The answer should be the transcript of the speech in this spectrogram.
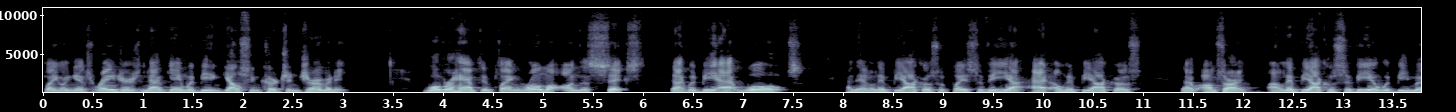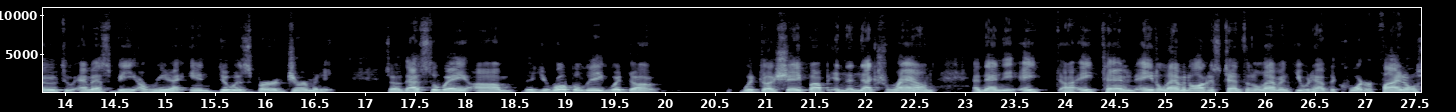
playing against Rangers, and that game would be in Gelsenkirchen, Germany. Wolverhampton playing Roma on the 6th. That would be at Wolves. And then Olympiacos would play Sevilla at Olympiacos. I'm sorry, Olympiacos Sevilla would be moved to MSV Arena in Duisburg, Germany. So that's the way um, the Europa League would uh, would uh, shape up in the next round. And then the 8, uh, 8 10 and 8 11, August 10th and 11th, you would have the quarterfinals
